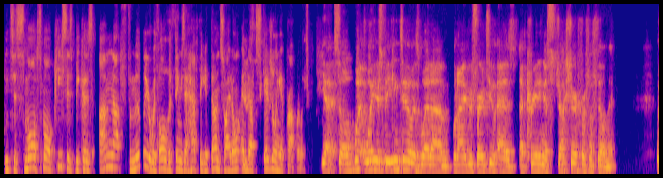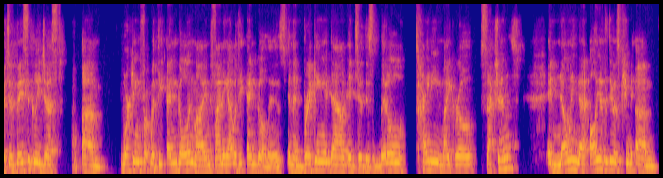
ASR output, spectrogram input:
into small, small pieces because I'm not familiar with all the things that have to get done. So I don't end up scheduling it properly. Yeah. So what, what you're speaking to is what um, what I refer to as uh, creating a structure for fulfillment, which is basically just um, working for, with the end goal in mind, finding out what the end goal is, and then breaking it down into this little tiny micro sections, and knowing that all you have to do is com- um,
